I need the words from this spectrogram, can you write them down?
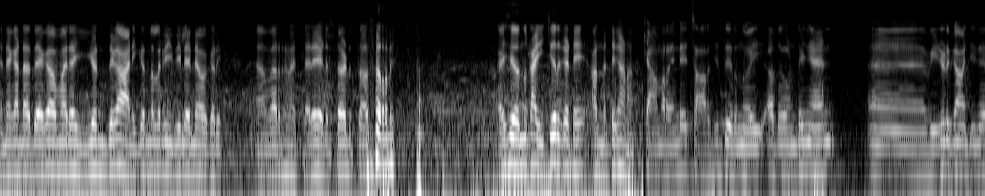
എന്നെ കണ്ടത്തേക്ക് അവന്മാർ അയ്യോ എന്ത് കാണിക്കുന്നുള്ള രീതിയിൽ എന്നെ നോക്കണേ. ഞാൻ പറഞ്ഞു മച്ചാലെ എടുത്തോ എടുത്തോ എന്ന് പറഞ്ഞു. കഴിച്ച് ഇതൊന്ന് കഴിച്ചു തീർക്കട്ടെ. എന്നിട്ട് കാണാം. ക്യാമറേന്റെ ചാർജ് തീർന്നു പോയി അതുകൊണ്ട് ഞാൻ വീഡിയോ എടുക്കാൻ പറ്റിയില്ല.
